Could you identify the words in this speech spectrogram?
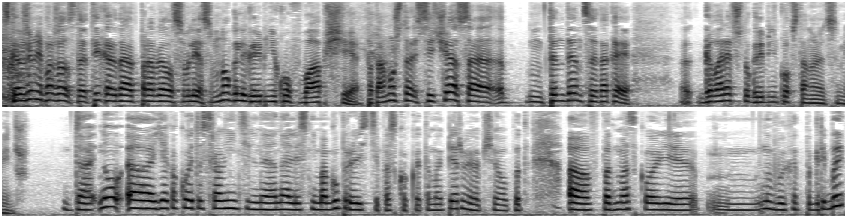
Скажи мне, пожалуйста, ты когда отправлялась в лес, много ли грибников вообще? Потому что сейчас а, тенденция такая. Говорят, что грибников становится меньше. Да, ну, э, я какой-то сравнительный анализ не могу провести, поскольку это мой первый вообще опыт э, в Подмосковье, ну, выход по грибы.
